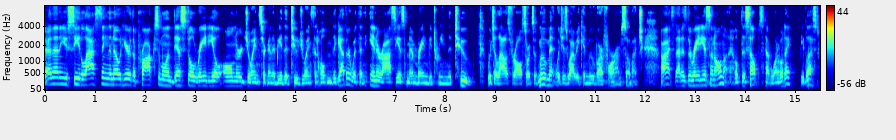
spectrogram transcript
And then you see the last thing to note here, the proximal and distal radial ulnar joints are going to be the two joints that hold them together with an interosseous membrane between the two, which allows for all sorts of movement, which is why we can move our forearms so much. All right, so that is the radius and ulna. I hope this helps. Have a wonderful day. Be blessed.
